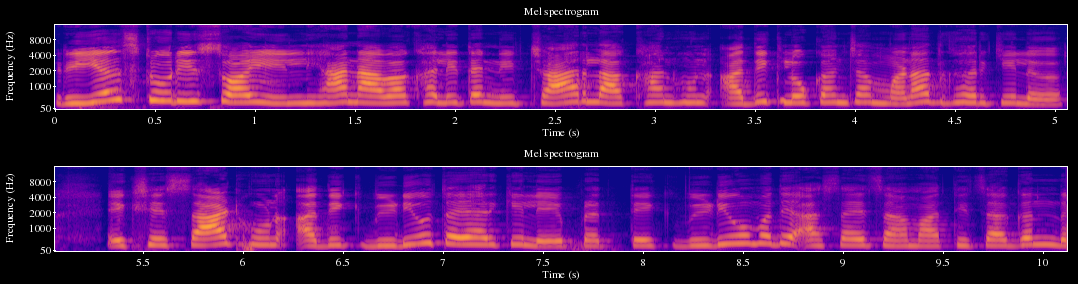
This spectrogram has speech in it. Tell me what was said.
रिअल स्टोरी सॉईल ह्या नावाखाली त्यांनी चार लाखांहून अधिक लोकांच्या मनात घर केलं. एकशे साठहून अधिक व्हिडिओ तयार केले. प्रत्येक व्हिडिओमध्ये असायचा मातीचा गंध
